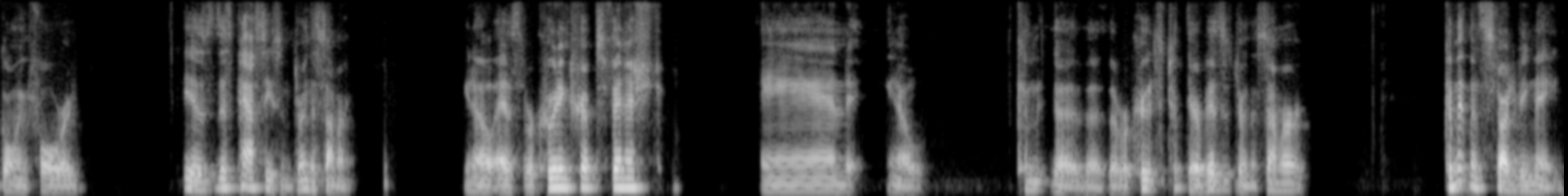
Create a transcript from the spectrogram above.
going forward is this past season during the summer, you know, as the recruiting trips finished and, you know, com- the, the, the recruits took their visits during the summer, commitments started to be made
